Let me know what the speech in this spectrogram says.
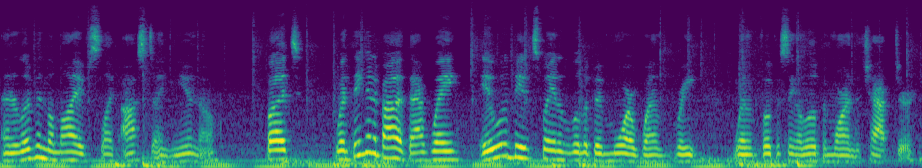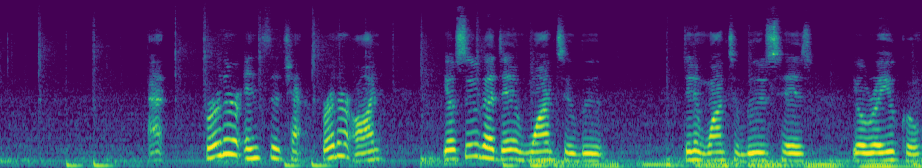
and are living the lives like Asta and Yuno. But when thinking about it that way, it would be explained a little bit more when re- when focusing a little bit more on the chapter. At, further into the chat, further on, Yosuga didn't want to lose didn't want to lose his Yoroyuku,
